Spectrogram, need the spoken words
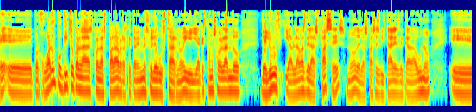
eh, eh, por jugar un poquito con las, con las palabras, que también me suele gustar, ¿no? Y ya que estamos hablando de luz y hablabas de las fases, ¿no? De las fases vitales de cada uno, eh,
